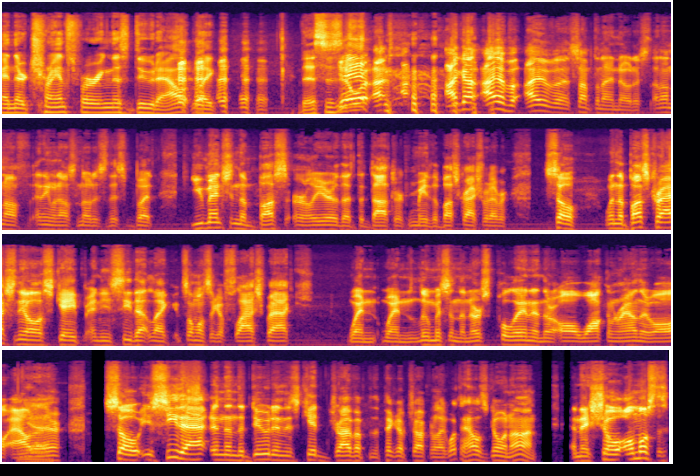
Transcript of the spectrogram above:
and they're transferring this dude out like this is You know it. what? I, I, I got. I have. A, I have a, something I noticed. I don't know if anyone else noticed this, but you mentioned the bus earlier that the doctor made the bus crash, or whatever. So when the bus crashed and they all escape, and you see that like it's almost like a flashback when when Loomis and the nurse pull in and they're all walking around, they're all out Yeah. of there. So you see that, and then the dude and his kid drive up to the pickup truck and are like, "What the hell is going on?" And they show almost. This,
